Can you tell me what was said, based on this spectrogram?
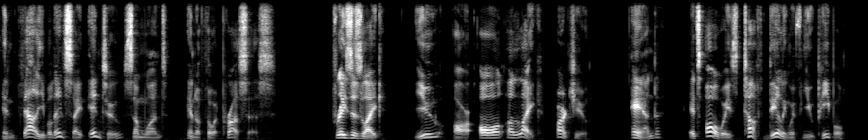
invaluable insight into someone's inner thought process. Phrases like, You are all alike, aren't you? And it's always tough dealing with you people,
